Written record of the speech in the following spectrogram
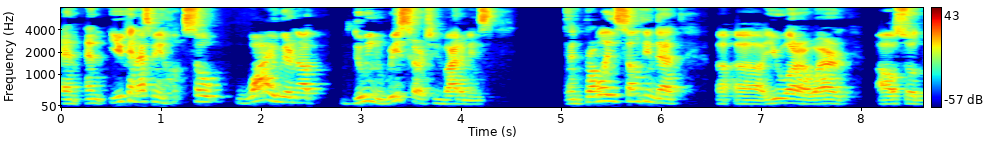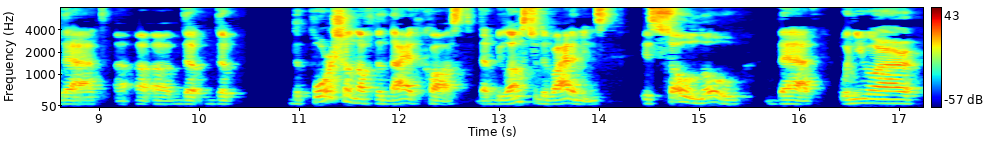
and and you can ask me, so why we're not doing research in vitamins? And probably it's something that uh, uh, you are aware also that uh, uh, uh, the, the, the portion of the diet cost that belongs to the vitamins is so low that when you are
